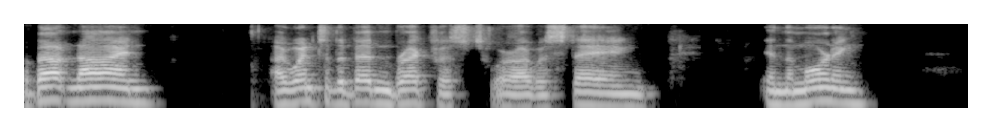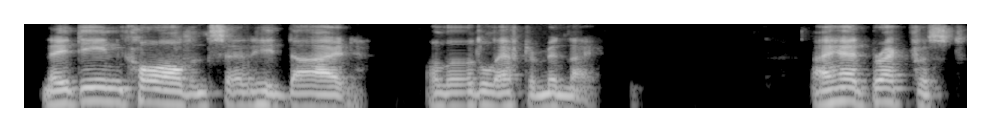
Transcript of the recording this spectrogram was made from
About nine, I went to the bed and breakfast where I was staying. In the morning, Nadine called and said he died a little after midnight. I had breakfast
